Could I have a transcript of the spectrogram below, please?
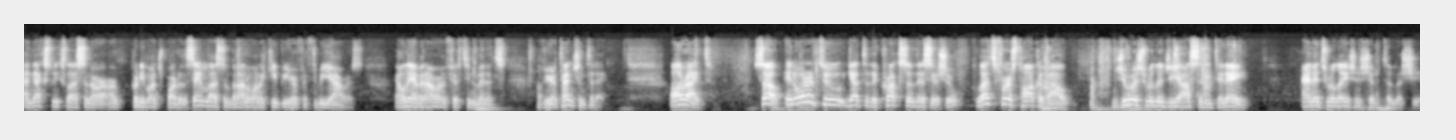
and next week's lesson are, are pretty much part of the same lesson, but I don't want to keep you here for three hours. I only have an hour and 15 minutes of your attention today. All right. So, in order to get to the crux of this issue, let's first talk about Jewish religiosity today and its relationship to Mashiach.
